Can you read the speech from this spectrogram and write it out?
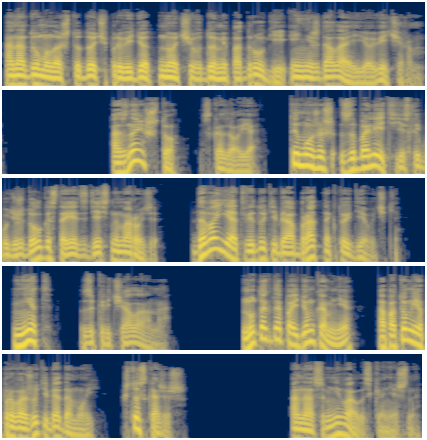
Она думала, что дочь проведет ночь в доме подруги и не ждала ее вечером. «А знаешь что?» — сказал я. «Ты можешь заболеть, если будешь долго стоять здесь на морозе. Давай я отведу тебя обратно к той девочке». «Нет!» — закричала она. «Ну тогда пойдем ко мне, а потом я провожу тебя домой. Что скажешь?» Она сомневалась, конечно.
